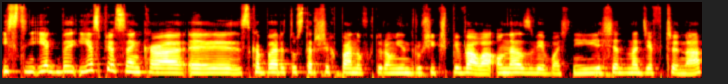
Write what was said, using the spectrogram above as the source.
istnie, jakby jest piosenka y, z kabaretu Starszych Panów, którą Jędrusik śpiewała. O nazwie właśnie Jesienna Dziewczyna,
